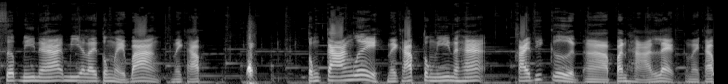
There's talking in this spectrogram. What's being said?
เซิร์ฟนี้นะ มีอะไรตรงไหนบ้างนะครับ ตรงกลางเลยนะครับ ตรงนี้นะฮะ ใครที่เกิดอ่าปัญหาแหลกนะครับ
